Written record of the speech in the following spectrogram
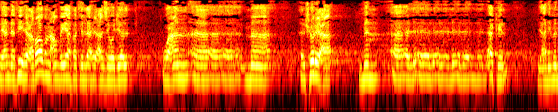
لأن فيه إعراض عن ضيافة الله عز وجل وعن آه، آه، ما شرع من آه، الأكل يعني من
